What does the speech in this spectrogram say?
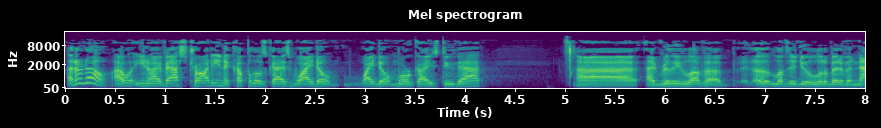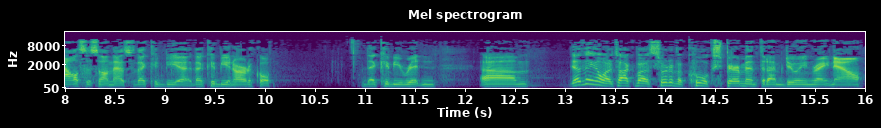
I don't know. I you know I've asked Trotty and a couple of those guys why don't why don't more guys do that. Uh, I'd really love a I'd love to do a little bit of analysis on that. So that could be a, that could be an article that could be written. Um, the other thing I want to talk about is sort of a cool experiment that I'm doing right now.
